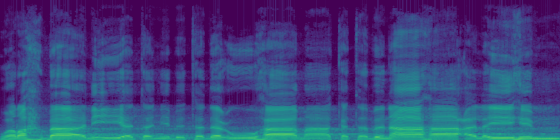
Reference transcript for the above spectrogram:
ورهبانية ابتدعوها ما كتبناها عليهم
